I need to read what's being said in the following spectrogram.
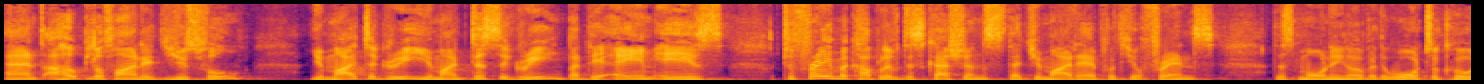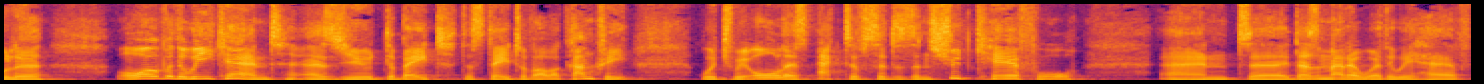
and I hope you'll find it useful. You might agree, you might disagree, but the aim is to frame a couple of discussions that you might have with your friends this morning over the water cooler or over the weekend as you debate the state of our country, which we all as active citizens should care for. And uh, it doesn't matter whether we have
